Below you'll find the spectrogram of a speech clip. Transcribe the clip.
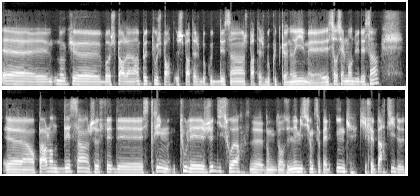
Euh, donc, euh, bon, je parle un peu de tout. Je, je, partage beaucoup de dessins, je partage beaucoup de conneries, mais essentiellement du dessin. Euh, en parlant de dessin, je fais des streams tous les jeudis soirs, donc dans une émission qui s'appelle Inc, qui fait partie de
